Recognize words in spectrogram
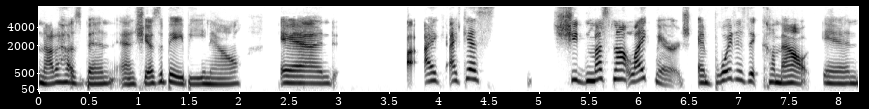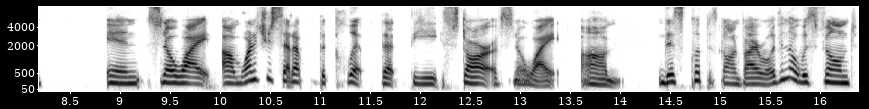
not a husband and she has a baby now and i i guess she must not like marriage and boy does it come out in in Snow White. Um, why don't you set up the clip that the star of Snow White? Um, this clip has gone viral, even though it was filmed.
